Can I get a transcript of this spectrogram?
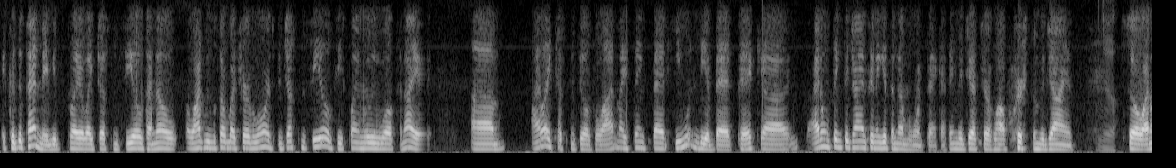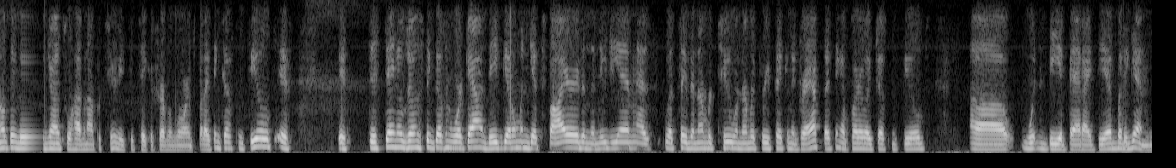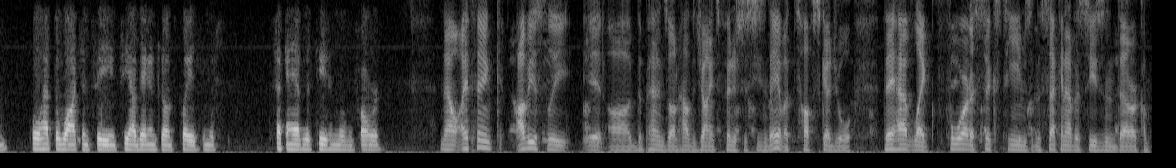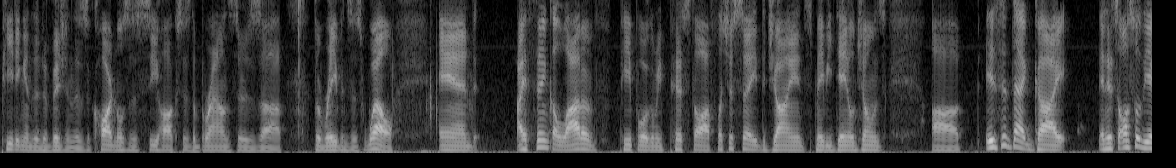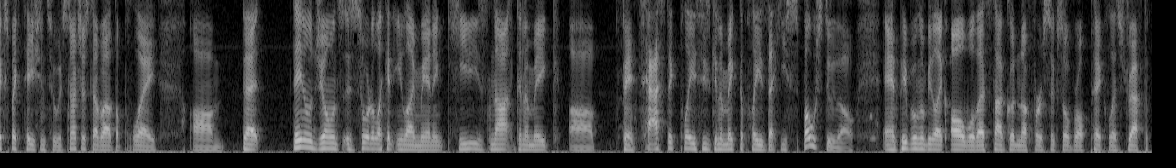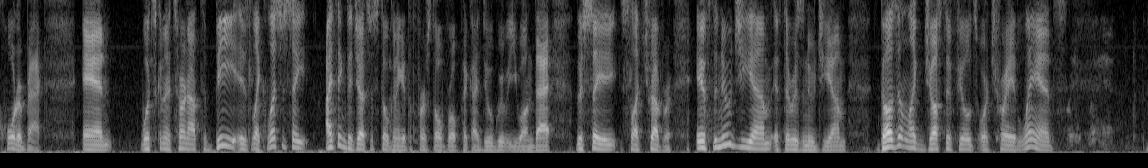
it could depend. Maybe a player like Justin Fields. I know a lot of people talk about Trevor Lawrence, but Justin Fields, he's playing really well tonight. Um, I like Justin Fields a lot, and I think that he wouldn't be a bad pick. Uh, I don't think the Giants are going to get the number one pick. I think the Jets are a lot worse than the Giants. So I don't think the Giants will have an opportunity to take a Trevor Lawrence, but I think Justin Fields, if if this Daniel Jones thing doesn't work out and Dave Gettleman gets fired and the new GM has, let's say, the number two or number three pick in the draft, I think a player like Justin Fields uh, wouldn't be a bad idea. But again, we'll have to watch and see see how Daniel Jones plays in the second half of the season moving forward. Now, I think obviously it uh, depends on how the Giants finish the season. They have a tough schedule. They have like four out of six teams in the second half of the season that are competing in the division. There's the Cardinals, there's the Seahawks, there's the Browns, there's uh, the Ravens as well. And I think a lot of people are going to be pissed off. Let's just say the Giants, maybe Daniel Jones, uh, isn't that guy. And it's also the expectation, too. It's not just about the play. Um, that Daniel Jones is sort of like an Eli Manning. He's not going to make uh, fantastic plays. He's going to make the plays that he's supposed to, though. And people are going to be like, oh, well, that's not good enough for a six overall pick. Let's draft a quarterback. And what's going to turn out to be is like, let's just say, I think the Jets are still going to get the first overall pick. I do agree with you on that. Let's say select Trevor. If the new GM, if there is a new GM, doesn't like Justin Fields or Trey Lance,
